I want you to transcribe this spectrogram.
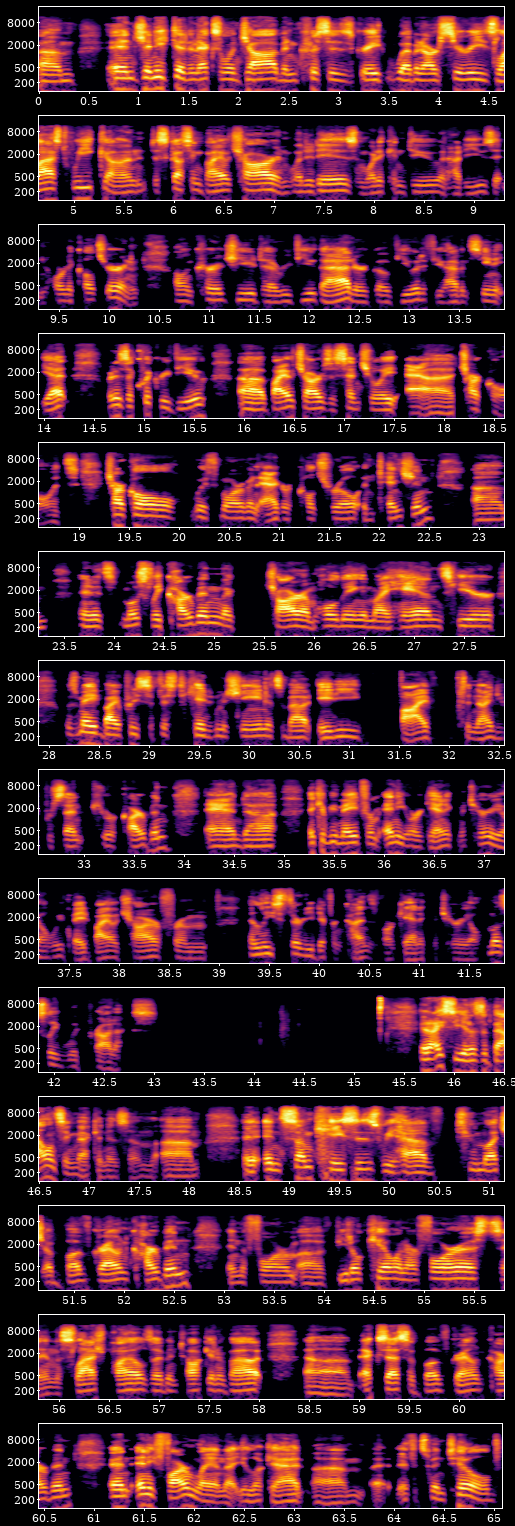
Um, and Janique did an excellent job in Chris's great webinar series last week on discussing biochar and what it is and what it can do and how to use it in horticulture. And I'll encourage you to review that or go view it if you haven't seen it yet. But as a quick review, uh, biochar is essentially uh, charcoal. It's charcoal with more of an agricultural intention. Um, and it's mostly carbon. The char I'm holding in my hands here was made by a pretty sophisticated machine. It's about 85 to 90% pure carbon, and uh, it can be made from any organic material. We've made biochar from at least 30 different kinds of organic material, mostly wood products and I see it as a balancing mechanism. Um, in some cases, we have too much above ground carbon in the form of beetle kill in our forests and the slash piles I've been talking about, um, excess above ground carbon. And any farmland that you look at, um, if it's been tilled,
